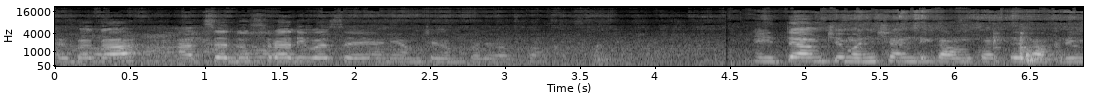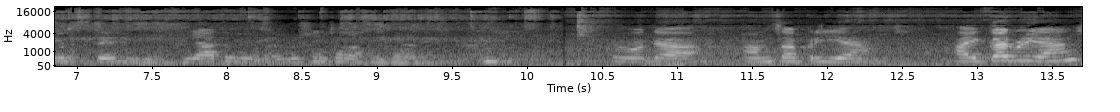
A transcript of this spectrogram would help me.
हे बघा आजचा दुसरा दिवस आहे आणि आमचे गणपती बाप्पा. इथे आमची मनीषा अंडी काम करते भाकरी उसते हे बघा आमचा प्रियांश. ऐकर प्रियांश.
